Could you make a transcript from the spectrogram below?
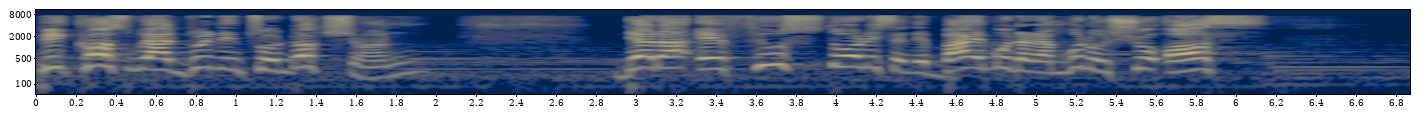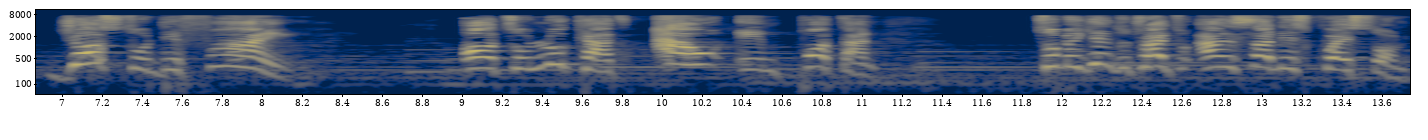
because we are doing introduction, there are a few stories in the Bible that I'm going to show us just to define or to look at how important to begin to try to answer this question.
